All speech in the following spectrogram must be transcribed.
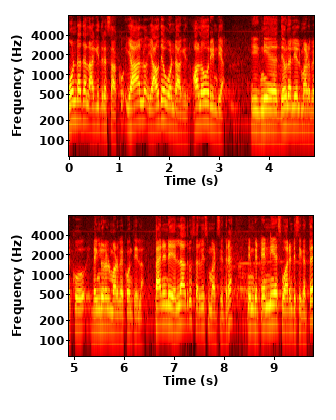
ಹೋಂಡಾದಲ್ಲಿ ಆಗಿದ್ರೆ ಸಾಕು. ಯಾವ ಯಾವುದೇ ಹೋಂಡಾ ಆಗಿದ್ರು ಆಲ್ ಓವರ್ ಇಂಡಿಯಾ ಈಗ ನೀ ದೇವನಹಳ್ಳಿಯಲ್ಲಿ ಮಾಡಬೇಕು ಬೆಂಗಳೂರಲ್ಲಿ ಮಾಡಬೇಕು ಅಂತಿಲ್ಲ. ಪ್ಯಾನ್ ಇಂಡಿಯಾ ಎಲ್ಲಾದರೂ ಸರ್ವಿಸ್ ಮಾಡಿಸಿದ್ರೆ ನಿಮಗೆ ಟೆನ್ ಇಯರ್ಸ್ ವಾರಂಟಿ ಸಿಗುತ್ತೆ.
